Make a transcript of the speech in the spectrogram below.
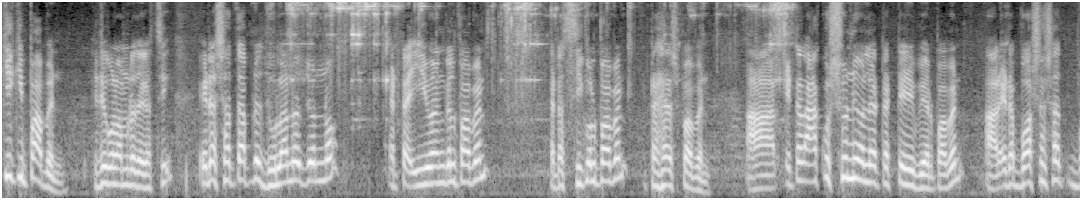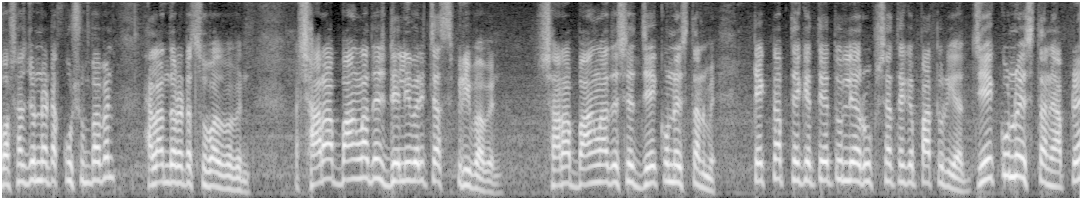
কি কি পাবেন? এটাগুলো আমরা দেখাচ্ছি। এটার সাথে আপনি ঝুলানোর জন্য একটা ইউ অ্যাঙ্গেল পাবেন, একটা সিকল পাবেন, একটা হ্যাশ পাবেন। আর এটার আকর্ষণীয় হলে একটা টেরি বিয়ার পাবেন। আর এটা বসার সাথে বসার জন্য একটা কুসুম পাবেন, হেলান্দর একটা সুবাস পাবেন। সারা বাংলাদেশ ডেলিভারি চার্জ ফ্রি পাবেন। সারা বাংলাদেশের যে কোনো স্থানে। টেকনাপ থেকে তেঁতুলিয়া, রূপসা থেকে পাতুরিয়া, যে কোনো স্থানে আপনি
